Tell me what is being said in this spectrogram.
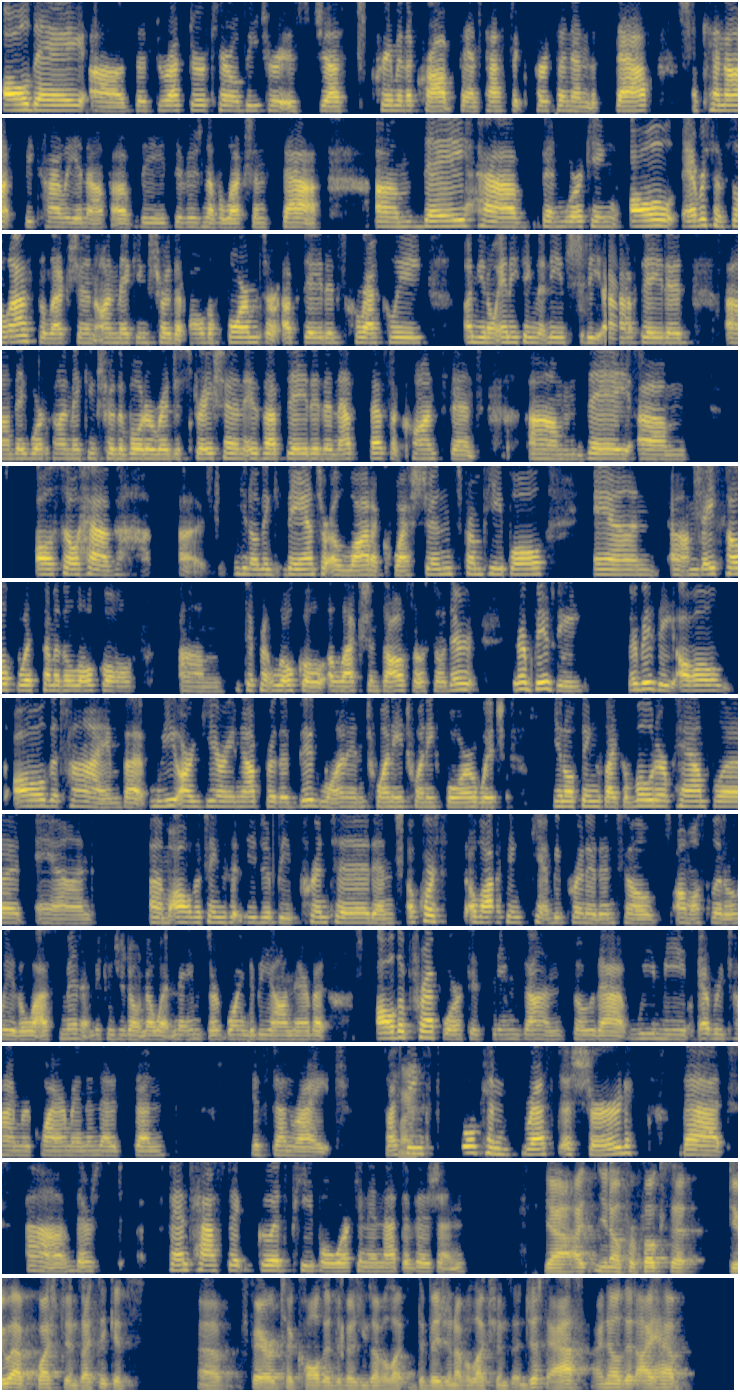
all day. Uh, the director carol beecher is just cream of the crop fantastic person and the staff i cannot speak highly enough of the division of election staff um, they have been working all ever since the last election on making sure that all the forms are updated correctly. Um, you know, anything that needs to be updated. Um, they work on making sure the voter registration is updated, and that that's a constant. Um, they um, also have, uh, you know, they they answer a lot of questions from people, and um, they help with some of the local um, different local elections also. So they're they're busy. They're busy all all the time, but we are gearing up for the big one in 2024, which you know things like a voter pamphlet and um, all the things that need to be printed. And of course, a lot of things can't be printed until almost literally the last minute because you don't know what names are going to be on there. But all the prep work is being done so that we meet every time requirement and that it's done it's done right. So I nice. think people can rest assured that uh, there's fantastic, good people working in that division. Yeah, I you know for folks that do have questions, I think it's uh, fair to call the divisions of ele- division of elections and just ask. I know that I have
